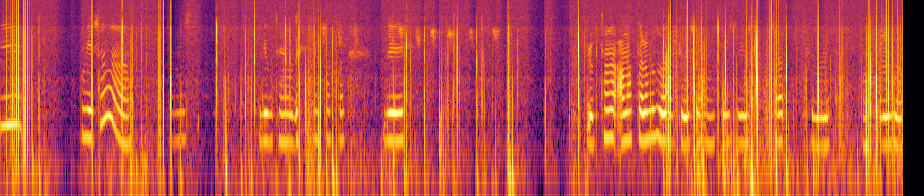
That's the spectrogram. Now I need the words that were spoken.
iyi. Bunu yesene. Canımız Biliyor bir tane burada yasak var. De. Böyle bir tane anahtarımız var arkadaşlar. Anahtarı böyle anahtarımız var.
